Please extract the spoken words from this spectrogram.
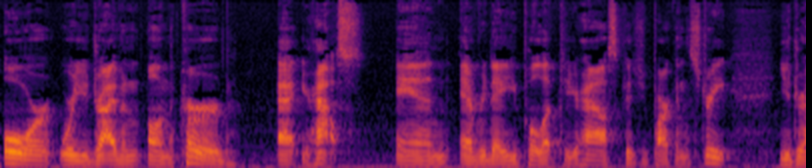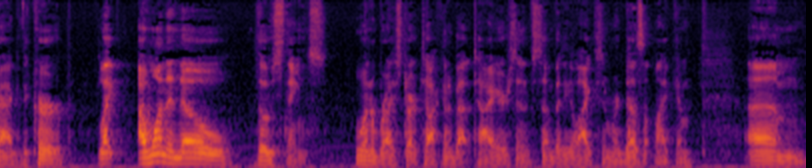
Or were you driving on the curb at your house? And every day you pull up to your house because you park in the street you drag the curb. Like i want to know those things whenever i start talking about tires and if somebody likes them or doesn't like them um,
